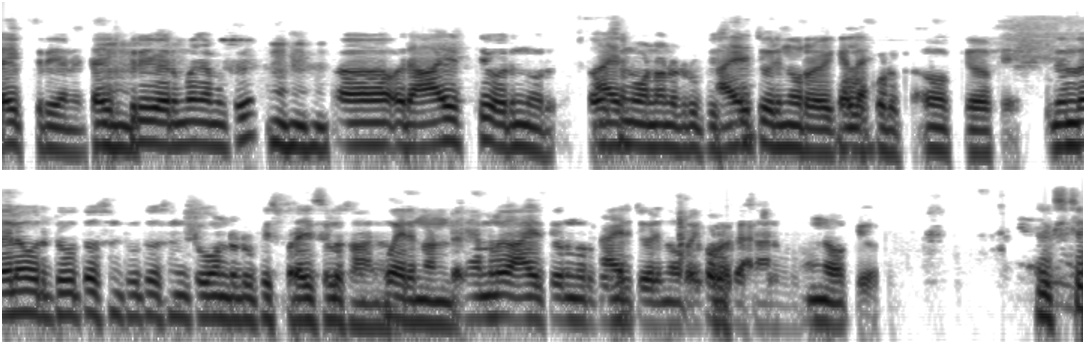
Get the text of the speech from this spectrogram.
ടൈപ്പ് ത്രീ ആണ്. ടൈപ്പ്. ത്രീ വരുമ്പോ നമുക്ക് ഒരു ആയിരത്തി ഒരുന്നൂറ്. തൗസൻഡ് വൺ ഹൺഡ്രഡ് റുപ്പീസ് ആയിരത്തി ഒരുന്നൂറ് രൂപയ്ക്ക് അല്ലേ? കൊടുക്കാം. ഓക്കെ ഓക്കെ ഇതെന്തായാലും ഒരു two thousand two thousand two hundred rupees price ഉള്ള സാധനം വരുന്നുണ്ട്. നമ്മൾ ആയിരത്തി ഒരുന്നൂറ് ആയിരത്തി ഒരുന്നൂറ് കൊടുക്കാം. ഓക്കെ ഓക്കെ നെക്സ്റ്റ്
